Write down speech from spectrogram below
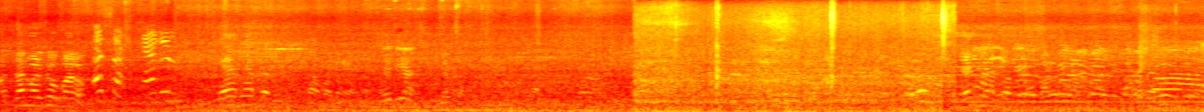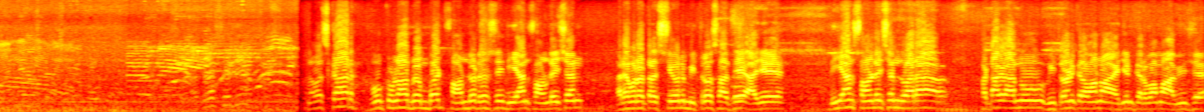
મતદાન મળશે ઊભા રહો. નમસ્કાર હું Krunal Brahmbhatt founder trustee Diyan foundation અને અમારા ટ્રસ્ટીઓના મિત્રો સાથે આજે દિયાન ફાઉન્ડેશન દ્વારા ફટાકડાનું વિતરણ કરવાનું આયોજન કરવામાં આવ્યું છે.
